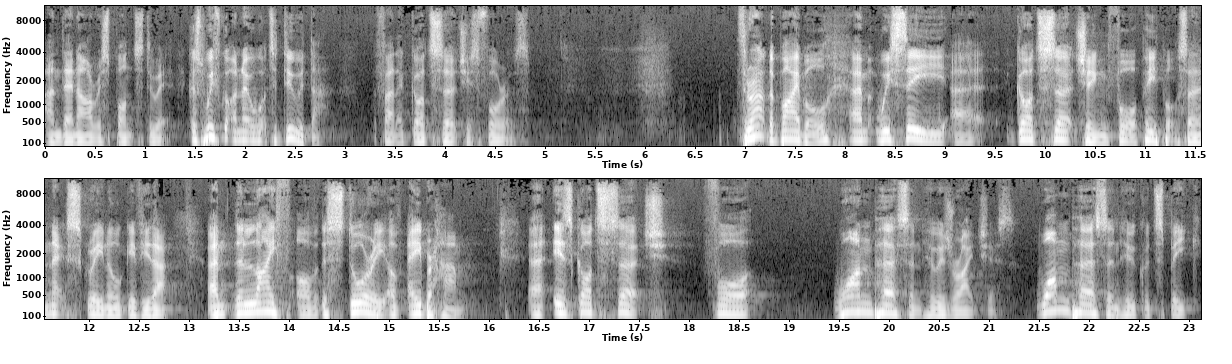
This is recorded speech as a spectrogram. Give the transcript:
and then our response to it. Because we've got to know what to do with that the fact that God searches for us. Throughout the Bible, um, we see uh, God searching for people. So the next screen will give you that. Um, the life of the story of Abraham uh, is God's search for one person who is righteous, one person who could speak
